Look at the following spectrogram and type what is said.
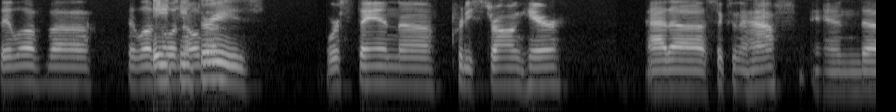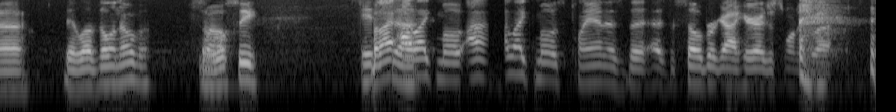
they love uh, they love 18 Villanova. threes. We're staying uh, pretty strong here at uh, six and a half, and uh, they love Villanova. So Well, we'll see. It's, but I, I uh, like Mo. I, I like Mo's plan as the as the sober guy here. I just wanted to uh,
